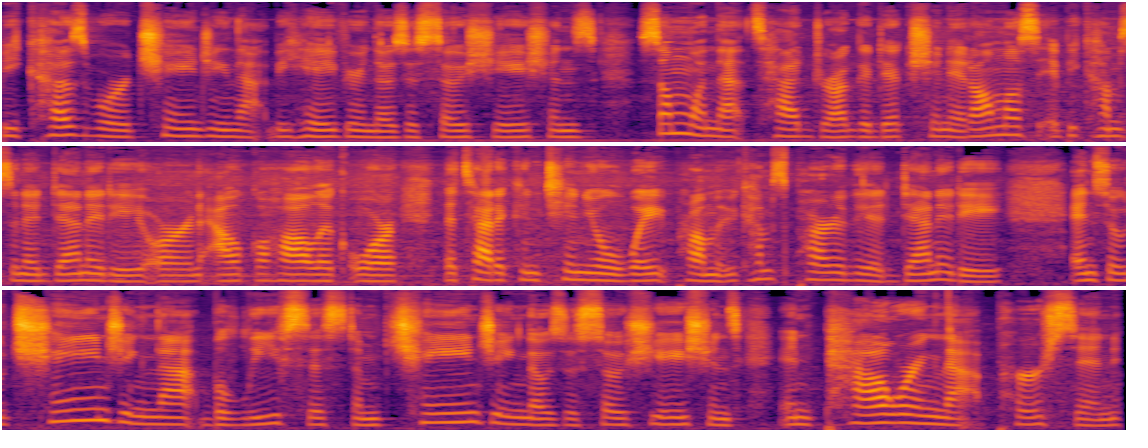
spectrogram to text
because we're changing that behavior and those associations. Someone that's had drug addiction, it almost it becomes an identity, or an alcoholic, or that's had a continual weight problem. It becomes part of the identity. And so, changing that belief system, changing those associations, empowering that person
